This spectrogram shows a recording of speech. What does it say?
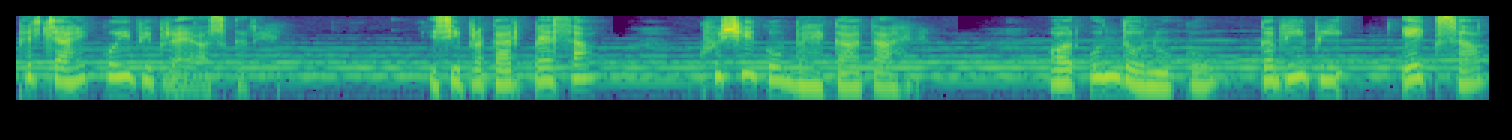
फिर चाहे कोई भी प्रयास करे। इसी प्रकार पैसा खुशी को बहकाता है और उन दोनों को कभी भी एक सा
